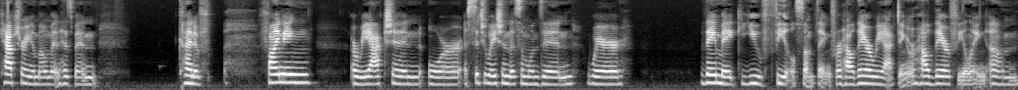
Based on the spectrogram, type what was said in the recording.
capturing a moment, has been kind of finding a reaction or a situation that someone's in where they make you feel something for how they're reacting or how they're feeling. Um,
